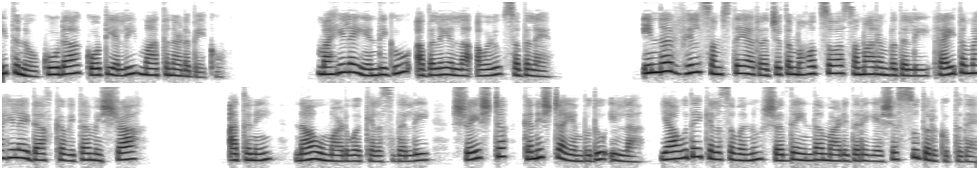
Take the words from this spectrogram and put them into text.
ರೈತನು ಕೂಡ ಕೋಟಿಯಲ್ಲಿ ಮಾತನಾಡಬೇಕು. ಮಹಿಳೆ ಎಂದಿಗೂ ಅಬಲೆಯಲ್ಲ, ಅವಳು ಸಬಲೆ. ಇನ್ನರ್ ವಿಲ್ ಸಂಸ್ಥೆಯ ರಜತ ಮಹೋತ್ಸವ ಸಮಾರಂಭದಲ್ಲಿ ರೈತ ಮಹಿಳೆ ಡಾಫ್ ಕವಿತಾ ಮಿಶ್ರಾ. ಅತನಿ, ನಾವು ಮಾಡುವ ಕೆಲಸದಲ್ಲಿ ಶ್ರೇಷ್ಠ, ಕನಿಷ್ಠ ಎಂಬುದು ಇಲ್ಲ. ಯಾವುದೇ ಕೆಲಸವನ್ನು ಶ್ರದ್ಧೆಯಿಂದ ಮಾಡಿದರೆ ಯಶಸ್ಸು ದೊರಕುತ್ತದೆ.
